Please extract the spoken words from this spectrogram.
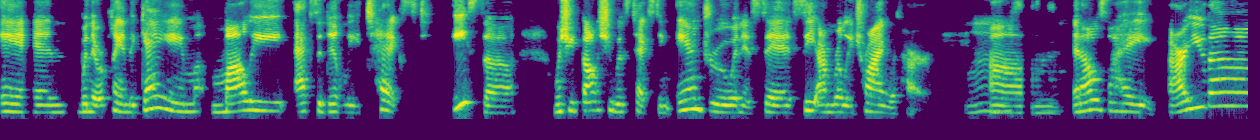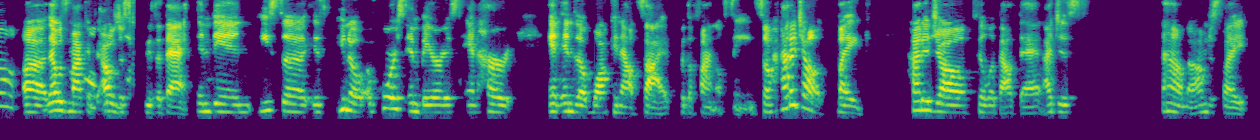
And when they were playing the game, Molly accidentally texted Issa when she thought she was texting Andrew, and it said, "See, I'm really trying with her." Mm. Um, and I was like, "Are you though?" Uh, that was my. I was just confused at that. And then Issa is, you know, of course, embarrassed and hurt, and ended up walking outside for the final scene. So, how did y'all like? How did y'all feel about that? I just, I don't know. I'm just like,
